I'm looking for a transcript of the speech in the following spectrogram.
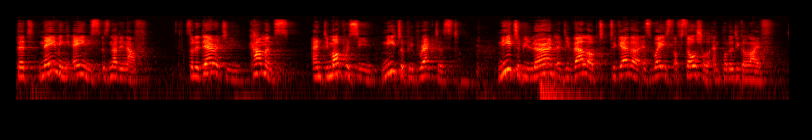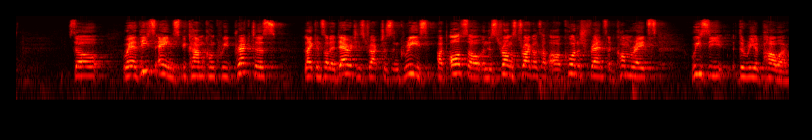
that naming aims is not enough. Solidarity, commons, and democracy need to be practiced, need to be learned and developed together as ways of social and political life. So where these aims become concrete practice, like in solidarity structures in Greece, but also in the strong struggles of our Kurdish friends and comrades, we see the real power.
